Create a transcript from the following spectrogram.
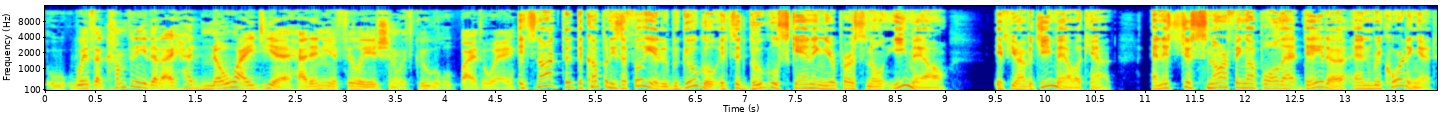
with a company that I had no idea had any affiliation with Google, by the way. It's not that the company's affiliated with Google, it's that Google scanning your personal email if you have a Gmail account and it's just snarfing up all that data and recording it.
